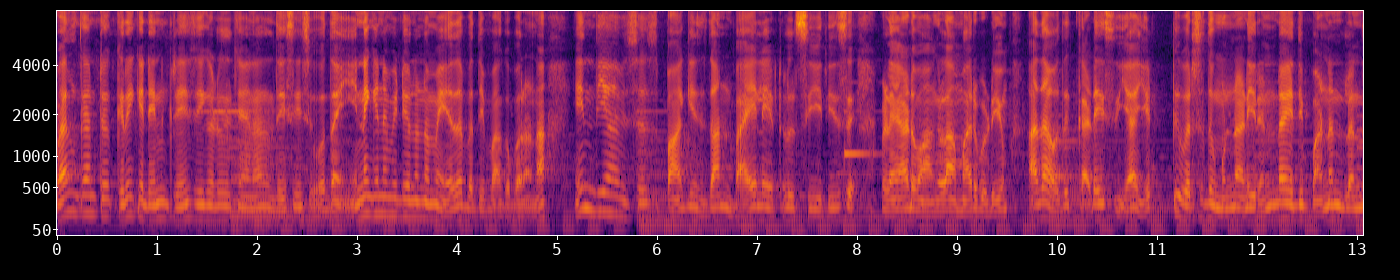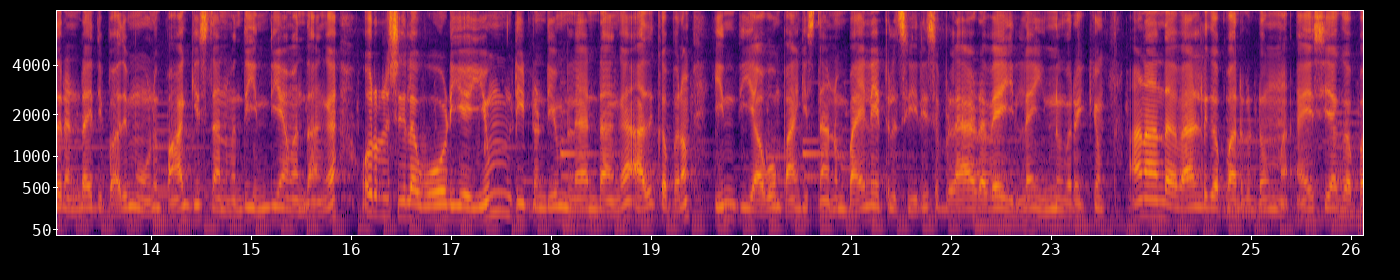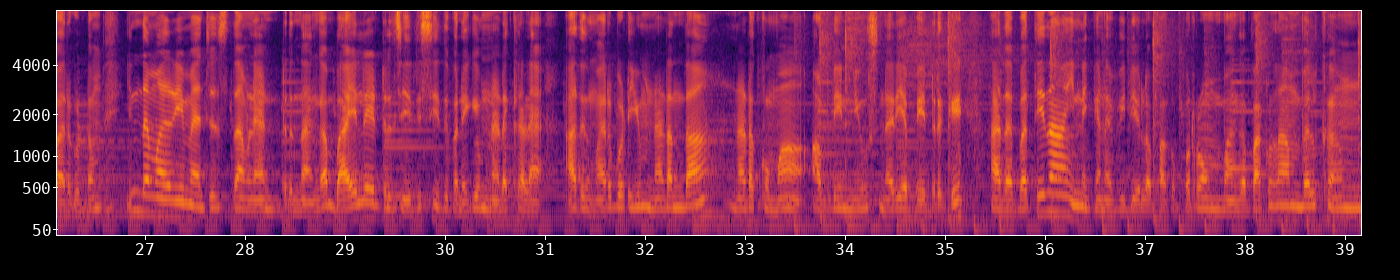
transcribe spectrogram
Welcome to cricket in crazy கடல் channel this is Uday இன்றைக்கி என்ன வீடியோவில் நம்ம எதை பற்றி பார்க்க போகிறோம்னா India versus Pakistan bilateral series விளையாடுவாங்களா மறுபடியும்? அதாவது கடைசியாக எட்டு வருஷத்துக்கு முன்னாடி ரெண்டாயிரத்தி பன்னெண்டுலேருந்து ரெண்டாயிரத்தி பதிமூணு பாகிஸ்தான் வந்து இந்தியா வந்தாங்க. ஒரு சில ஓடியையும் டி ட்வெண்ட்டியும் விளையாண்டாங்க. அதுக்கப்புறம் இந்தியாவும் பாகிஸ்தானும் பயலேட்ரல் சீரீஸ் விளையாடவே இல்லை இன்னும் வரைக்கும். ஆனால் அந்த வேர்ல்டு கப்பாக இருக்கட்டும் ஏசியா கப்பாக இருக்கட்டும் இந்த மாதிரி மேட்சஸ் தான் விளையாண்டுட்டு இருந்தாங்க. பயலேட்ரல் சீரிஸ் இது வரைக்கும் நடக்கலை. அது மறுபடியும் நடந்தால் நடக்குமா அப்படின்னு நியூஸ் நிறைய போயிட்டுருக்கு அதை பற்றி தான் இன்றைக்கான வீடியோவில் பார்க்க போகிறோம் வாங்க பார்க்கலாம். வெல்கம்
